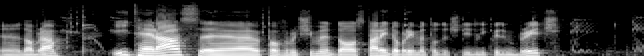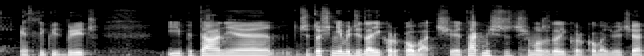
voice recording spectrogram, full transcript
E, dobra. I teraz e, powrócimy do starej, dobrej metody, czyli Liquid Bridge. Jest Liquid Bridge. I pytanie, czy to się nie będzie dalej korkować? E, Tak myślę, że to się może dalej korkować, wiecie?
